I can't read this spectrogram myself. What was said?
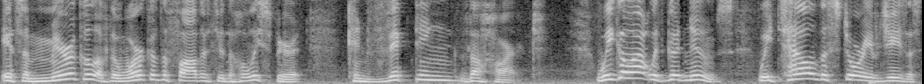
it's a miracle of the work of the Father through the Holy Spirit convicting the heart. We go out with good news. We tell the story of Jesus,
